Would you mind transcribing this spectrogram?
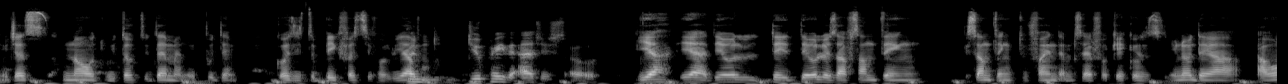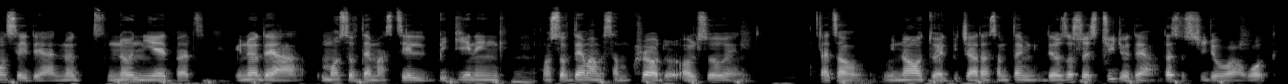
we just know we talk to them and we put them because it's a big festival. We have And do you pay the artist or yeah yeah they all they, they always have something something to find themselves okay because you know they are i won't say they are not known yet but you know they are most of them are still beginning. Mm. most of them have some crowd also and that's how we know how to help each other. Sometimes there's also a studio there. That's the studio where i work.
